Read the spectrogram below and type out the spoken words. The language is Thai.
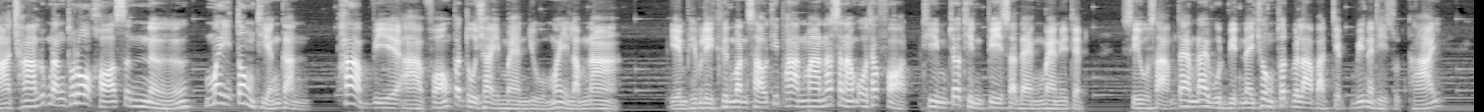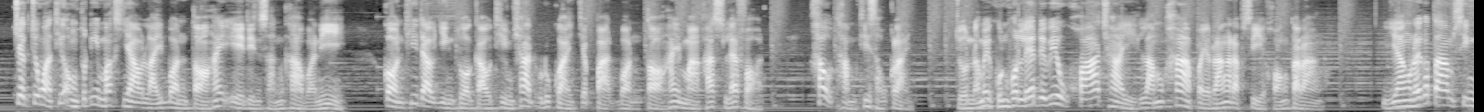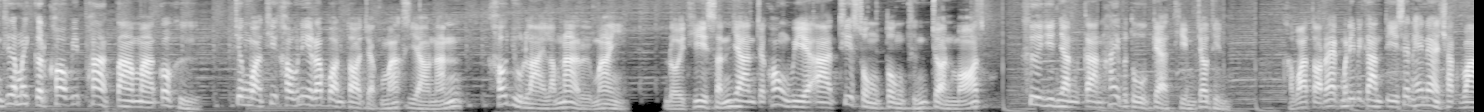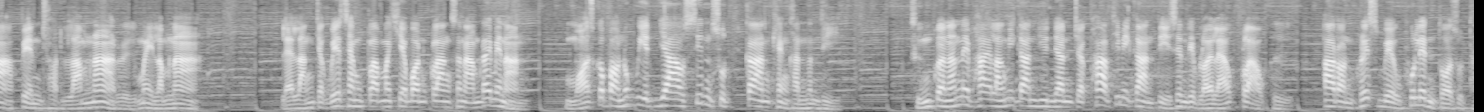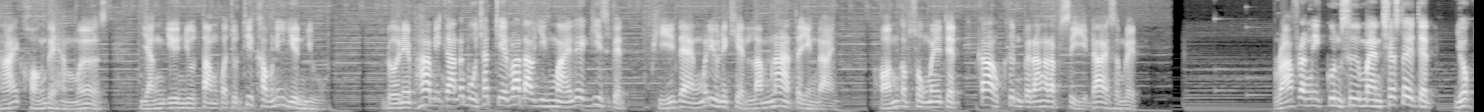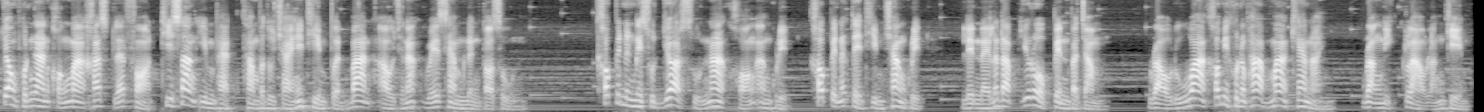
ราชาลูกหนังทั่วโลกขอเสนอไม่ต้องเถียงกัน ภาพ VAR ฟ้องประตูชัยแมนอยู่ไม่ล้ำหน้า เกมพรีเมียร์ลีคืนวันเสาร์ที่ผ่านมาณสนามโอทัฟฟอร์ด ทีมเจ้าถิ่นปีแสดงแมนยูเต็ดซิลสามแต้มได้วุดบิดในช่วงทดเวลาบาดเจ็บวินาทีสุดท้ายจากจังหวะที่องโตนี่มักซ์ยาวไหลบอลต่อให้เอดินสันคาวานีก่อนที่ดาวยิงตัวเก่าทีมชาติอุรุกวัยจะปาดบอลต่อให้มาคัสแลดฟอร์ด เข้าทำที่เสาไกลจนทำให้ขุนพลเลดเดวิลคว้าชัยล้ำค่าไปรั้งอันดับ 4 ของตาราง อย่างไรก็ตามสิ่งที่ทำให้เกิดข้อวิพากษ์ตามมาก็คือ จังหวะที่เขานี่รับบอลต่อจากมาร์คยาวนั้น เขาอยู่ลายล้ำหน้าหรือไม่ โดยที่สัญญาณจากห้อง VAR ที่ส่งตรงถึงจอห์นมอสคือยืนยันการให้ประตูแก่ทีมเจ้าถิ่นทว่าตอนแรกไม่ได้มีการตีเส้นให้แน่ชัดว่าเป็นช็อตล้ำหน้าหรือไม่ล้ำหน้า และหลังจากเวสแฮมกลับมาเคลียร์บอลกลางสนามได้ไม่นานมอสก็เป่านกหวีดยาวสิ้นสุดการแข่งขันทันที ถึงกว่านั้นในภายหลังมีการยืนยันจากภาพที่มีการตีเส้นเรียบร้อยแล้วกล่าวคือ อารอนคริสเบลผู้เล่นตัวสุดท้ายของเดอะแฮมเมอร์สยังยืนอยู่ต่ำกว่าจุดที่คาวานี่ยืนอยู่ โดยในภาพมีการระบุชัดเจนว่าดาวยิงหมายเลข 21 ผีแดงไม่ได้อยู่ในเขตล้ำหน้าแต่อย่างใดพร้อมกับส่งแมนเต็ดก้าวขึ้นไปรั้งอันดับ 4 ได้สำเร็จ ราฟรังนิกกุนซือแมนเชสเตอร์ยูไนเต็ดยกย่องผลงานของมาคัสแรดฟอร์ดที่สร้าง Impact ทำประตูชัยให้ทีมเปิดบ้านเอาชนะเวสต์แฮม1ต่อ0เขาเป็นหนึ่งในสุดยอดศูนย์หน้าของอังกฤษ เขาเป็นนักเตะทีมช่างอังกฤษ เล่นในระดับยุโรปเป็นประจำเรารู้ว่าเขามีคุณภาพมากแค่ไหน รังนิกกล่าวหลังเกม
